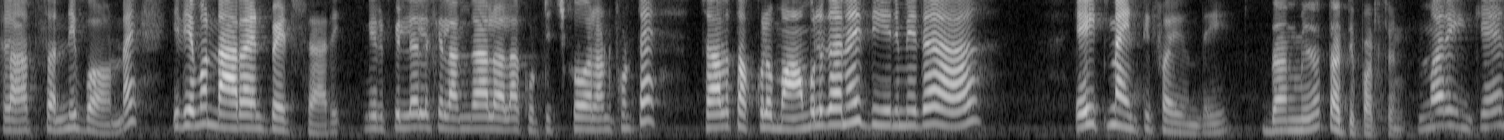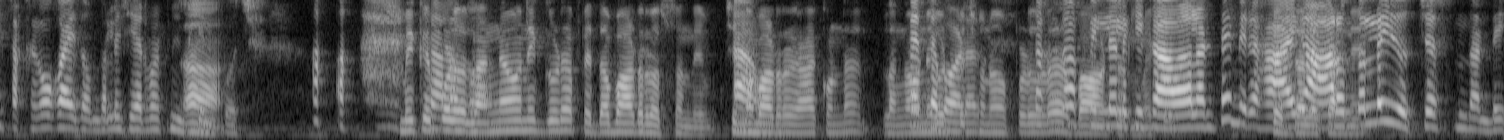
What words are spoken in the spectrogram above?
క్లాత్స్ అన్నీ బాగున్నాయి. ఇదేమో నారాయణపేట శారీ మీరు పిల్లలకి లంగాలు అలా కుట్టించుకోవాలనుకుంటే చాలా తక్కువ మామూలుగానే దీని మీద ఎయిట్ నైంటీ ఫైవ్ ఉంది. దాని మీద థర్టీ పర్సెంట్. మరి ఇంకేం చక్కగా ఒక ఐదు వందలు చేరబట్టి వెళ్ళిపోవచ్చు. మీకు ఇప్పుడు లంగావనికి కూడా పెద్ద బార్డర్ వస్తుంది. చిన్న బార్డర్ కాకుండా లంగావని. కుట్టించుకున్నప్పుడు కూడా పిల్లలకి. కావాలంటే మీరు హాయిగా ఆరు. వందల్లో ఇది వచ్చేస్తుందండి.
